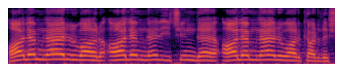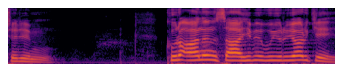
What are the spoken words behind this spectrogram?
Alemler var, alemler içinde, alemler var kardeşlerim. Kur'an'ın sahibi buyuruyor ki,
